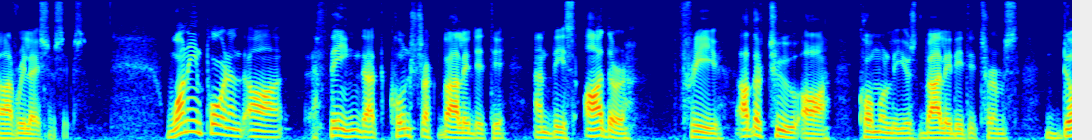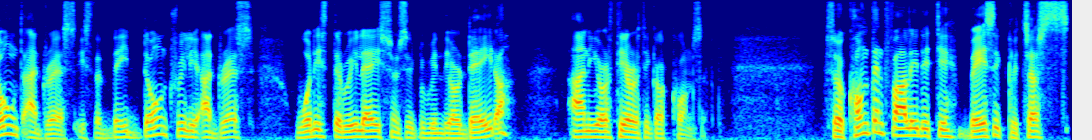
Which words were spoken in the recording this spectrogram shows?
uh, relationships. One important uh, thing that construct validity and these other three, other two are commonly used validity terms don't address is that they don't really address what is the relationship between your data and your theoretical concept. So content validity basically just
